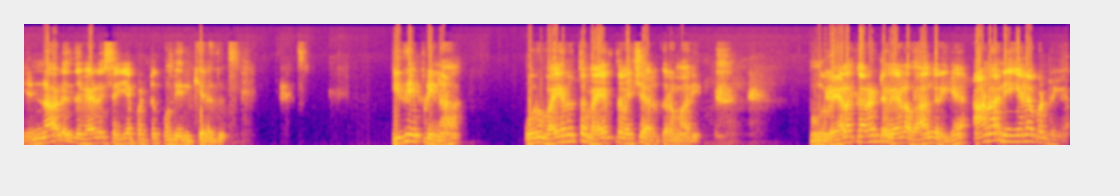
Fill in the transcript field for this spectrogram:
என்னால் இந்த வேலை செய்யப்பட்டு கொண்டு இருக்கிறது இது எப்படின்னா ஒரு வைரத்தை வைரத்தை வச்சு அறுக்கிற மாதிரி. உங்க வேலைக்காரன்ட்டு வேலை வாங்குறீங்க ஆனா நீங்க என்ன பண்றீங்க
